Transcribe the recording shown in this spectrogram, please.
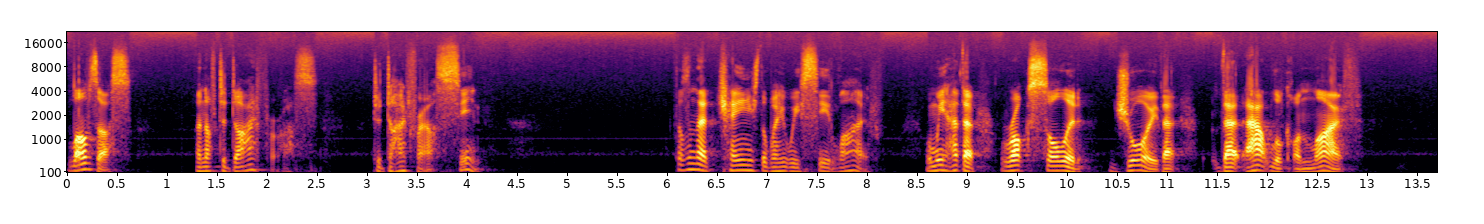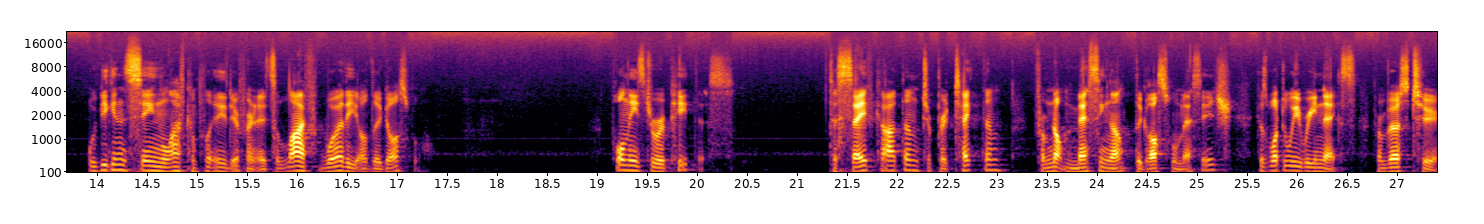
loves us enough to die for us, to die for our sin. Doesn't that change the way we see life? When we have that rock solid joy, that, that outlook on life, we begin seeing life completely different. It's a life worthy of the gospel. Paul needs to repeat this to safeguard them, to protect them from not messing up the gospel message. Because what do we read next? From verse 2.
